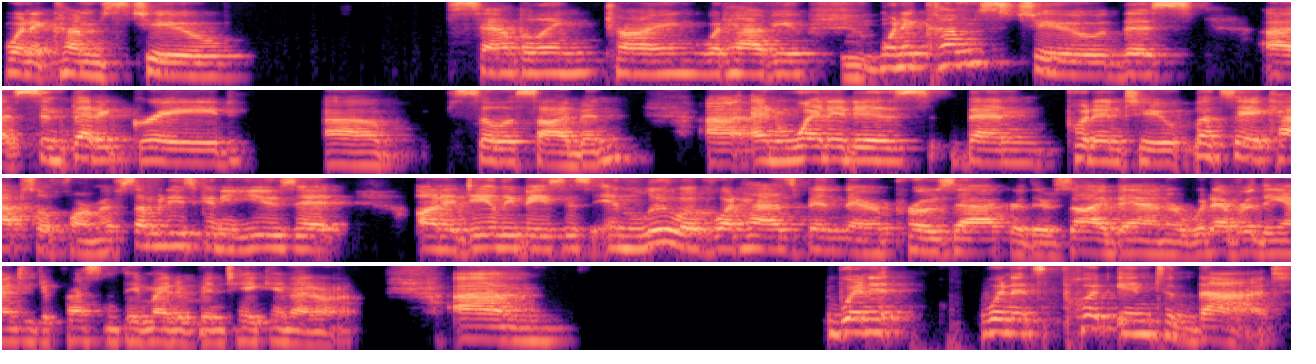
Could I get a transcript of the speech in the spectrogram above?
when it comes to sampling, trying, what have you. Mm. When it comes to this uh, synthetic grade uh, psilocybin, uh, and when it is then put into, let's say, a capsule form, if somebody's going to use it on a daily basis in lieu of what has been their Prozac or their Zyban or whatever the antidepressant they might have been taking. I don't know. Um, when it when it's put into that,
